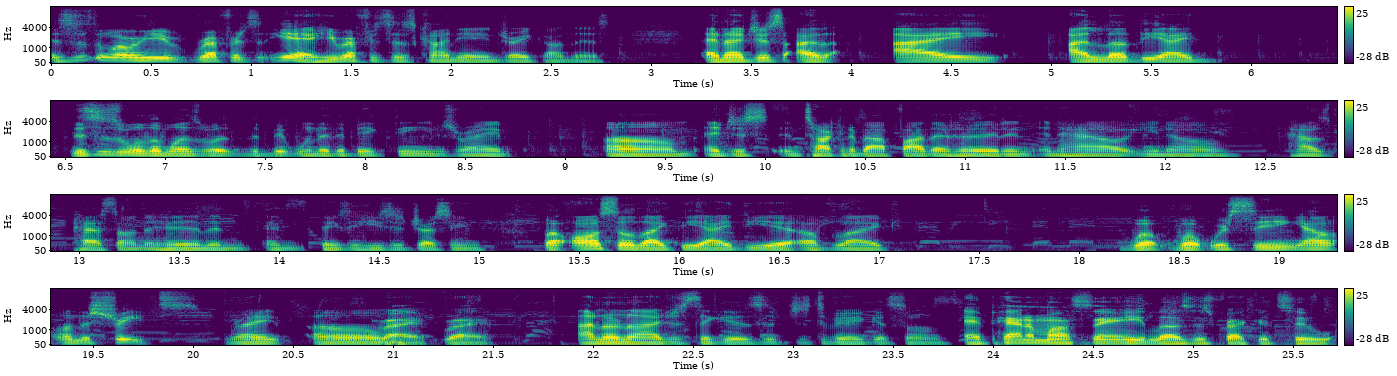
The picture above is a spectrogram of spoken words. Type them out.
is this is the one where he references? Yeah, he references Kanye and Drake on this, and I just I I I love the I. This is one of the ones with the one of the big themes, right? Um, and just and talking about fatherhood and, and how you know how it's passed on to him and and things that he's addressing, but also like the idea of like what what we're seeing out on the streets, right? Um, right. Right. I don't know. I just think it was just a very good song. And Panama saying he loves this record too.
